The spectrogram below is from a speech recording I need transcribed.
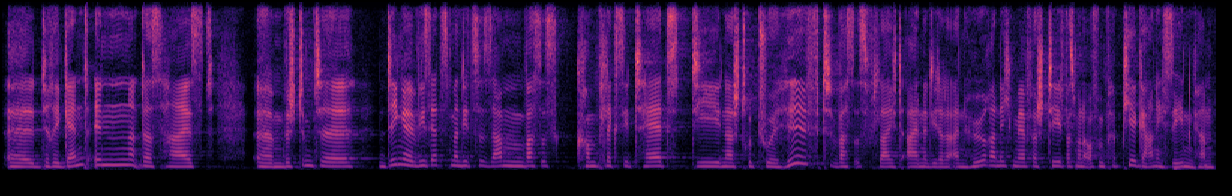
äh, DirigentInnen. Das heißt, ähm, bestimmte Dinge, wie setzt man die zusammen, was ist Komplexität, die einer Struktur hilft, was ist vielleicht eine, die dann ein Hörer nicht mehr versteht, was man auf dem Papier gar nicht sehen kann.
